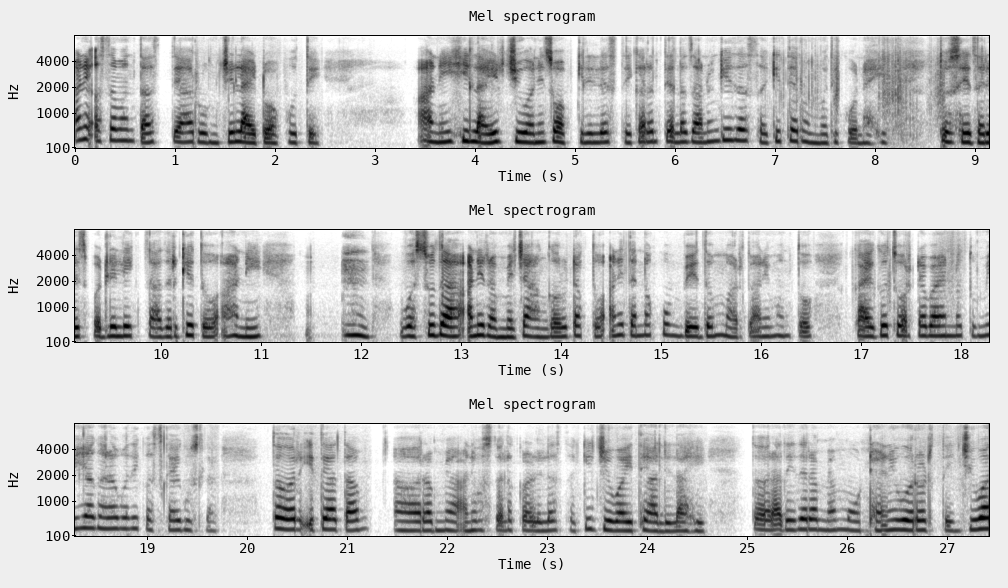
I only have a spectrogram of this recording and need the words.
आणि असं म्हणताच त्या रूमची लाइट ऑफ होते. आणि ही लाइट जीवानेच ऑफ केलेली असते कारण त्याला जाणून घ्यायचं असतं की त्या रूममध्ये कोण आहे. तो शेजारीच पडलेली एक चादर घेतो आणि वसुधा आणि रम्याच्या अंगावर टाकतो आणि त्यांना खूप बेदम मारतो आणि म्हणतो काय गं चोरट्या बायांना तुम्ही या घरामध्ये कसं काय घुसला तर इथे आता रम्या आणि वसुधाला कळलेलं असतं की जिवा इथे आलेला आहे. तर आता इथे रम्या मोठ्याने ओरडते जिवा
